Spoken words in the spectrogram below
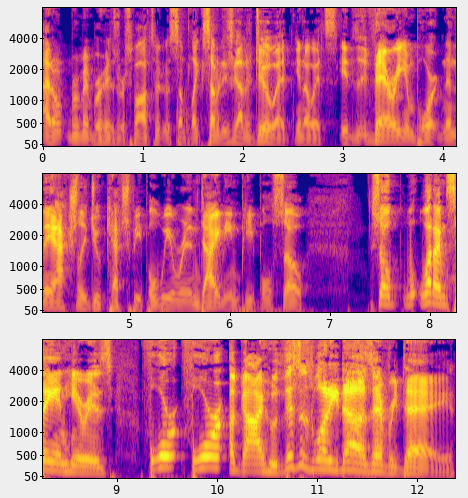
I don't remember his response, but it was something like, somebody's got to do it. You know, it's it's very important. And they actually do catch people. We were indicting people. So, so what I'm saying here is for for a guy who this is what he does every day,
